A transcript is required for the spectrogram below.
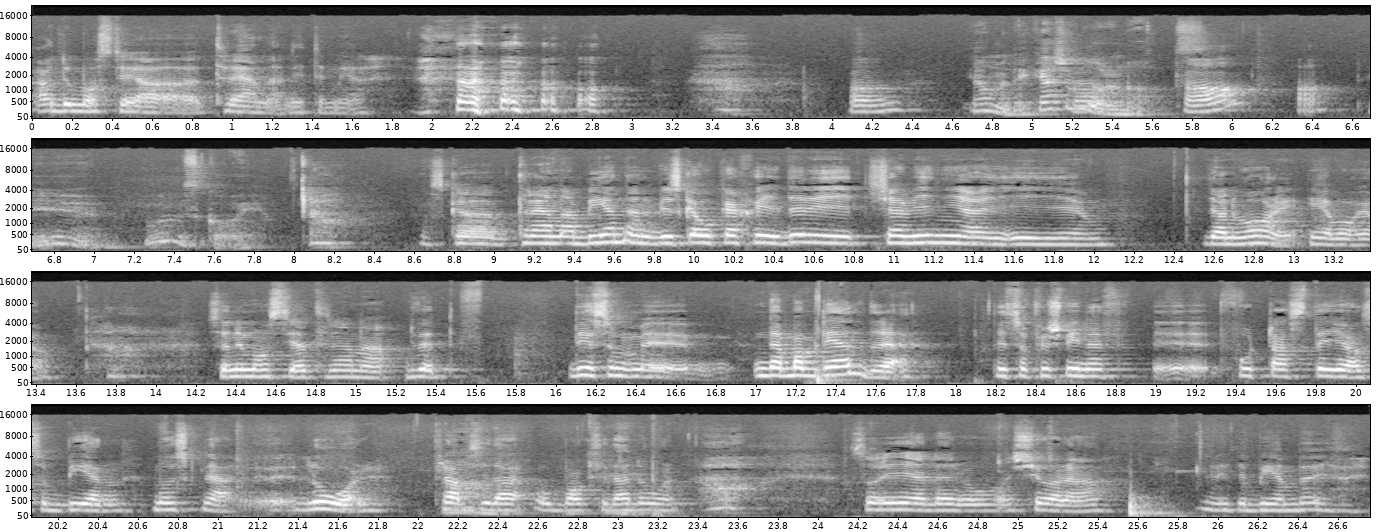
Ja, då måste jag träna lite mer. ja, Ja men det kanske vore något. ja, ja. Det är ju, vore skoj. Jag ska träna benen. Vi ska åka skidor i Cervinia i januari, Eva och jag. Så nu måste jag träna. Du vet, det som, eh, när man blir äldre, det som försvinner eh, fortast det är alltså benmusklerna, eh, lår, framsida och baksida lår. Så det gäller att köra lite benböj här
